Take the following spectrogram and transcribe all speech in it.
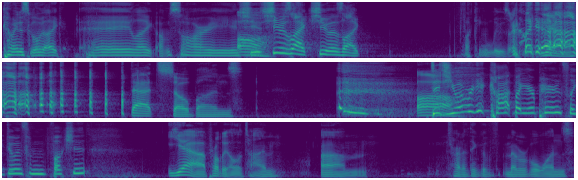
coming to school and be like, "Hey, like I'm sorry," and Oh. she she was like she was like, "Fucking loser." like Yeah. That's so buns. Did you ever get caught by your parents like doing some fuck shit? Yeah, probably all the time. Um, trying to think of memorable ones.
